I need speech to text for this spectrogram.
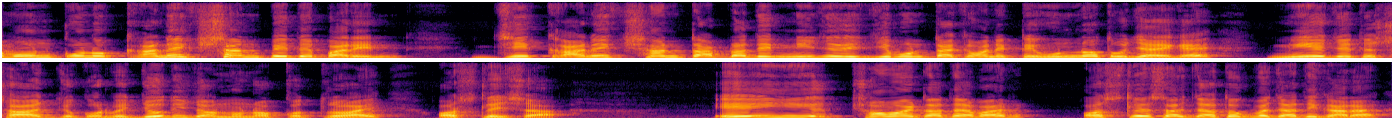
এমন কোনো কানেকশান পেতে পারেন যে কানেকশানটা আপনাদের নিজেদের জীবনটাকে অনেকটা উন্নত জায়গায় নিয়ে যেতে সাহায্য করবে যদি জন্ম নক্ষত্র হয়, অশ্লেষা। এই সময়টাতে আবার অশ্লেষা জাতক বা জাতিকারা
